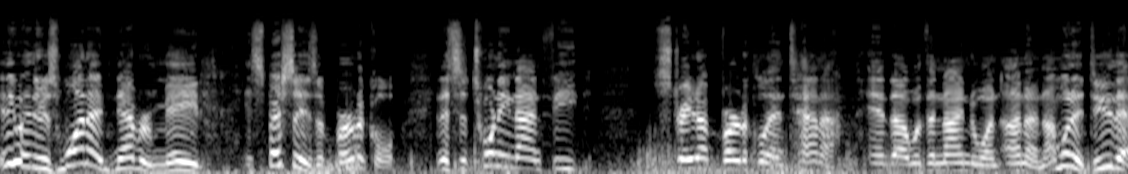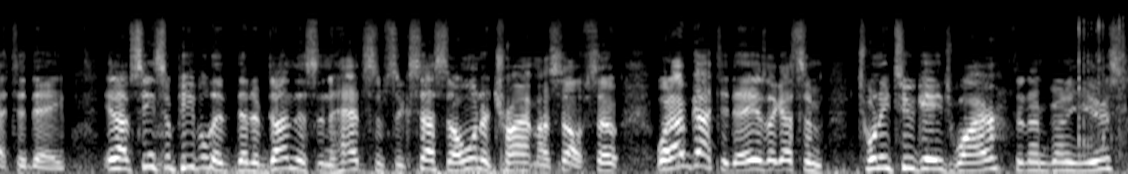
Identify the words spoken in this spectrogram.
Anyway, there's one I've never made, especially as a vertical, and it's a 29 feet straight up vertical antenna and uh, with a 9 to 1 unun. I'm going to do that today. And I've seen some people that, that have done this and had some success, so I want to try it myself. So what I've got today is I got some 22 gauge wire that I'm going to use,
